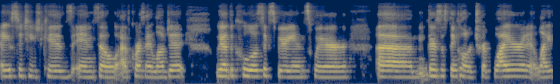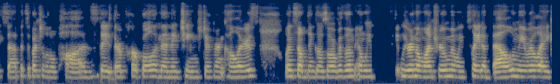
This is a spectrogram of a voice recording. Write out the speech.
I used to teach kids, and so of course I loved it. We had the coolest experience where um, there's this thing called a tripwire, and it lights up. It's a bunch of little pods. They they're purple, and then they change different colors when something goes over them. And we we were in the lunchroom and we played a bell and we were like,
